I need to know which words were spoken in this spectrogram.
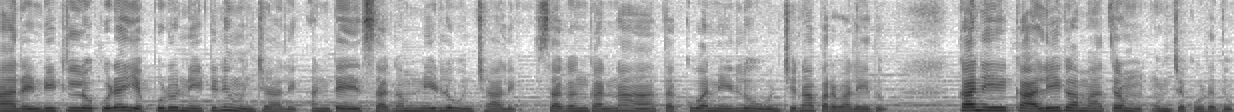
ఆ రెండిటిలో కూడా ఎప్పుడూ నీటిని ఉంచాలి. అంటే సగం నీళ్ళు ఉంచాలి. సగం కన్నా తక్కువ నీళ్ళు ఉంచినా పర్వాలేదు. కానీ ఖాళీగా మాత్రం ఉంచకూడదు.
